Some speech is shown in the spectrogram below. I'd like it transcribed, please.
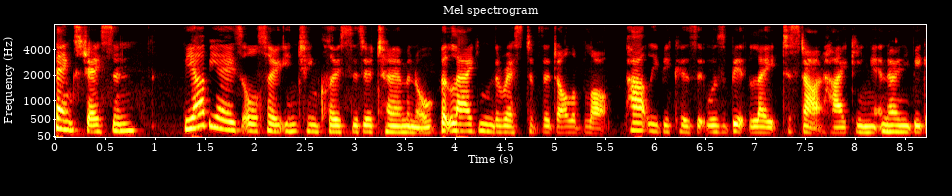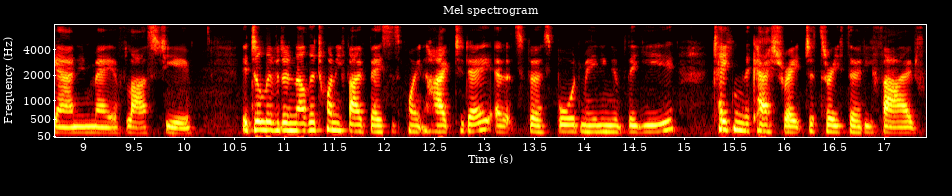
Thanks, Jason. The RBA is also inching closer to terminal, but lagging the rest of the dollar bloc, partly because it was a bit late to start hiking and only began in May of last year. It delivered another 25 basis point hike today at its first board meeting of the year, taking the cash rate to 335.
